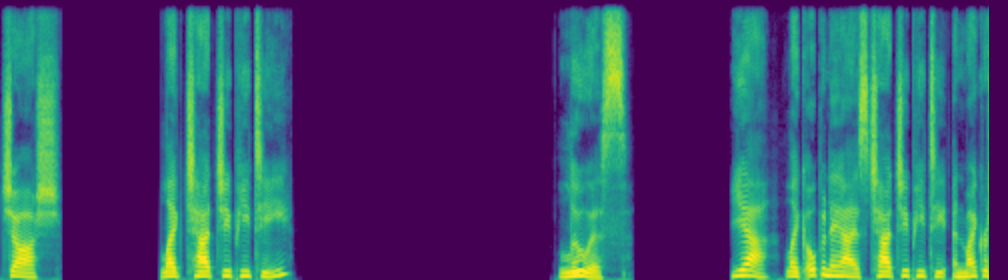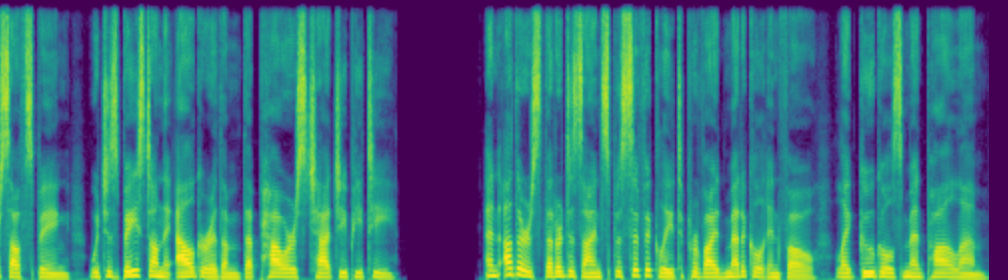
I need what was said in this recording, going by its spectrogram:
Josh. Like ChatGPT? Lewis. Yeah, like OpenAI's ChatGPT and Microsoft's Bing, which is based on the algorithm that powers ChatGPT and others that are designed specifically to provide medical info, like Google's Med-PaLM.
